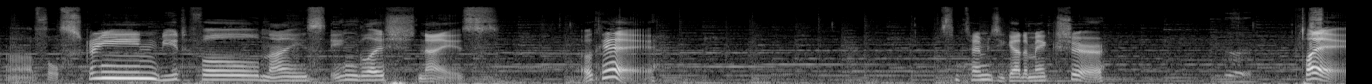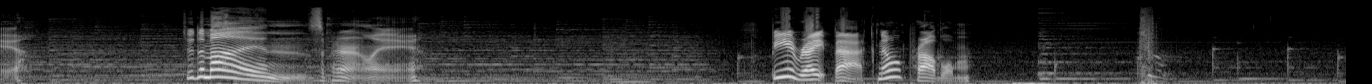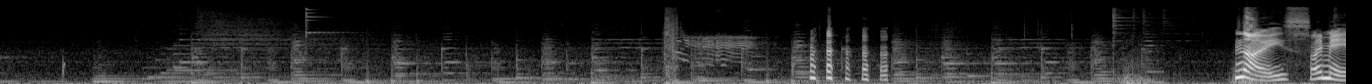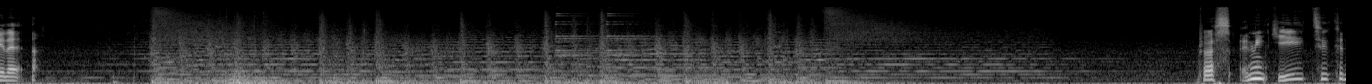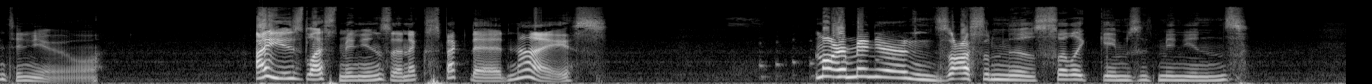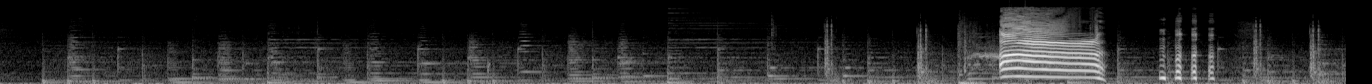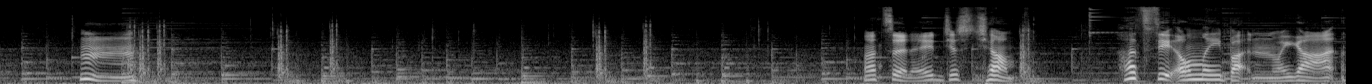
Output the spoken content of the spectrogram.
Uh, full screen, beautiful, nice, English, nice. Okay. Sometimes you gotta make sure. Play. To the mines, apparently. Be right back, no problem. nice, I made it. Press any key to continue. I used less minions than expected. Nice. More minions! Awesomeness. I like games with minions. Ah! hmm. That's it, eh? Just jump. That's the only button we got.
